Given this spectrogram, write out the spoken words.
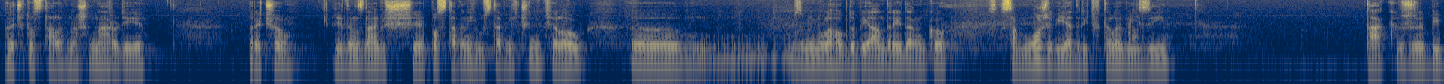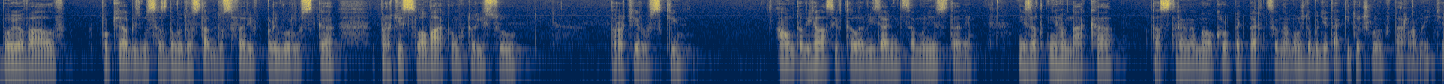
Prečo to stále v našom národe je? Prečo jeden z najvyššie postavených ústavných činiteľov z minulého obdobia Andrej Danko sa môže vyjadriť v televízii tak, že by bojoval, pokiaľ by sme sa znovu dostali do sféry vplyvu Ruska, proti Slovákom, ktorí sú proti Rusky. A on to vyhlási v televízii a nič sa mu nestane. Nezatkne ho NAKA, tá strana má okolo 5% a možno bude takýto človek v parlamente.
